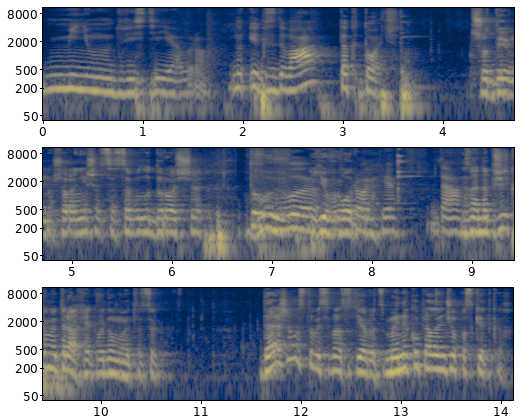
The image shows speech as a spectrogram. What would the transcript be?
мінімум 200 євро. Ну, X2 так точно. Що дивно, що раніше все це було дорожче То в, Європі. Да. Не знаю, напишіть в коментарях, як ви думаєте, це дешево 118 євро? Ми не купляли нічого по скидках.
